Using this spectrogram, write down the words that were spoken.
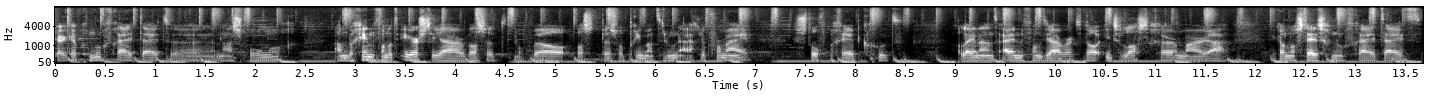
Kijk, ik heb genoeg vrije tijd na school nog. Aan het begin van het eerste jaar was het, nog wel, was het best wel prima te doen eigenlijk voor mij. Stof begreep ik goed. Alleen aan het einde van het jaar werd het wel iets lastiger, maar ja, ik had nog steeds genoeg vrije tijd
